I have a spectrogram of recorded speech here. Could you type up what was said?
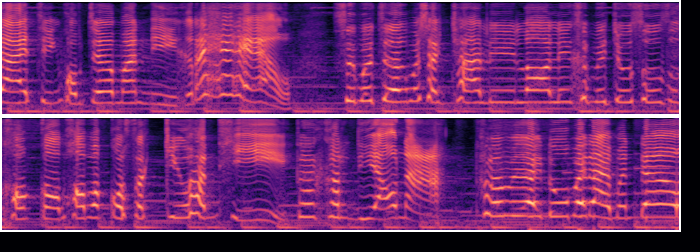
ได้จริงผมเจอมันอีกแล้ว ซึ่งมาเจอมาจากชาลีลอลิงขึ้นไปจูสูงสุดของเกาะพอมากดสกิลทันที แต่ก็เดียวนะทำไมมันยังดูไม่ได้เหมือนเดิม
